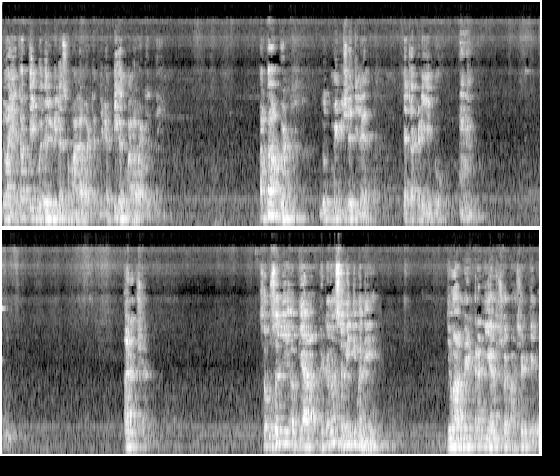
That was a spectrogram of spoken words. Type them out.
तेव्हा याच्यात काही बदल होईल असं मला वाटत नाही व्यक्तिगत मला वाटत नाही. आता आपण जो तुम्ही विषय दिलाय त्याच्याकडे येतो. आरक्षण. संसदीय या घटना समितीमध्ये जेव्हा आंबेडकरांनी या विषयावर भाषण केलं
